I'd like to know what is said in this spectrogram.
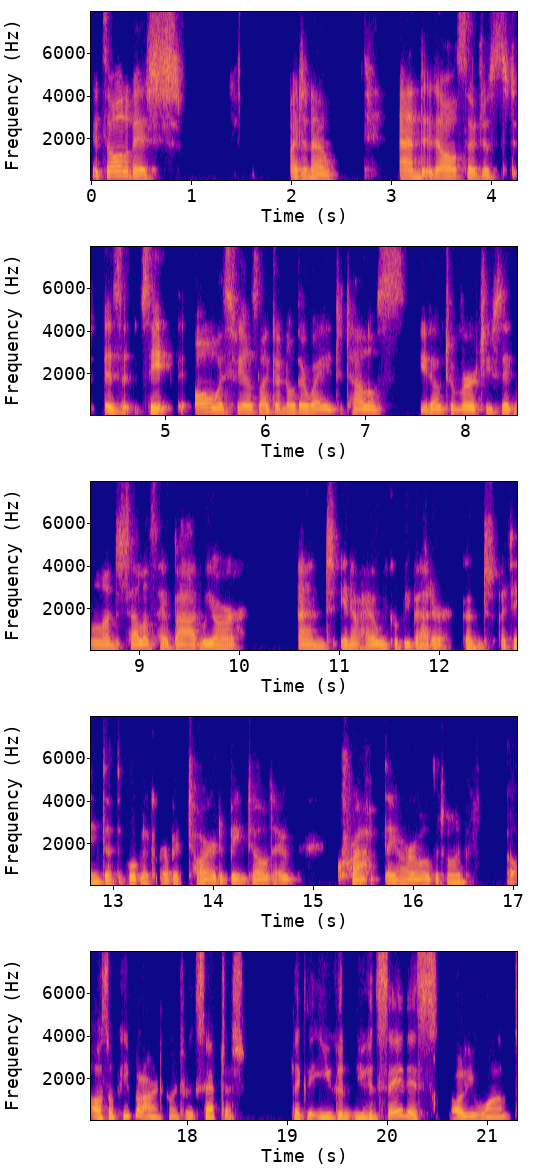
it's all a bit, I don't know. And it also just is, see, it always feels like another way to tell us, you know, to virtue signal and to tell us how bad we are. and you know how we could be better. And I think that the public are a bit tired of being told how crap they are all the time. Also, people aren't going to accept it. Like you can you can say this all you want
